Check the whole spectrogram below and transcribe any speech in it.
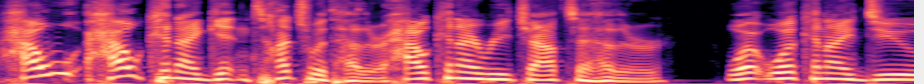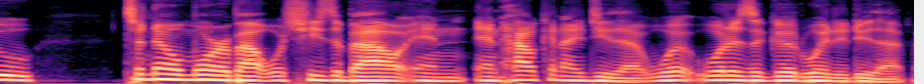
How how can I get in touch with Heather? How can I reach out to Heather? What what can I do to know more about what she's about and and how can I do that? What what is a good way to do that?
